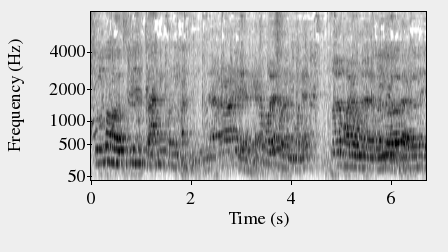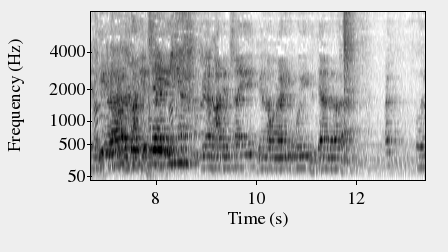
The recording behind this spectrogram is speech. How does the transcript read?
சும்மா வச்சுட்டு பிளான் பண்ணலாம் முதல்ல சொல்றேன் முதல்ல சொல்ல மாதிரி. நாட்டு போய் தேவை ஒரு.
